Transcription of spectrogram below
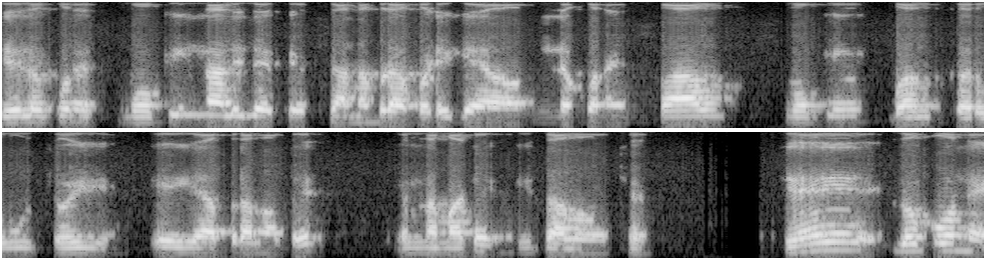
જે લોકોને સ્મોકિંગના લીધે ફેફસા નબળા પડી ગયા હોય, એ લોકોને સાવ સ્મોકિંગ બંધ કરવું જોઈએ. એ આપણા માટે, એમના માટે હિતાવહ છે. જે લોકોને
